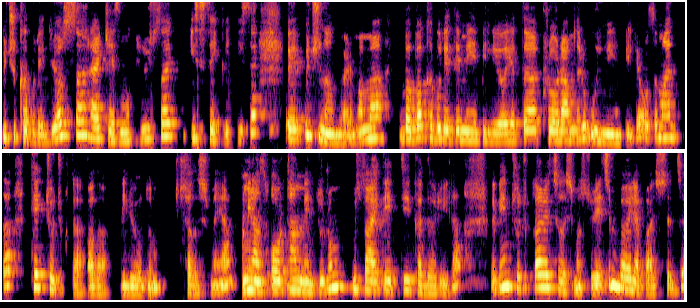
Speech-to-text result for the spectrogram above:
üçü kabul ediyorsa, herkes mutluysa, istekliyse e, üçünü alıyorum. Ama baba kabul edemeyebiliyor ya da programları uymayabiliyor. O zaman da tek çocuk da alabiliyordum çalışmaya. Biraz ortam ve durum müsait ettiği kadarıyla. Ve benim çocuklarla çalışma sürecim böyle başladı.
